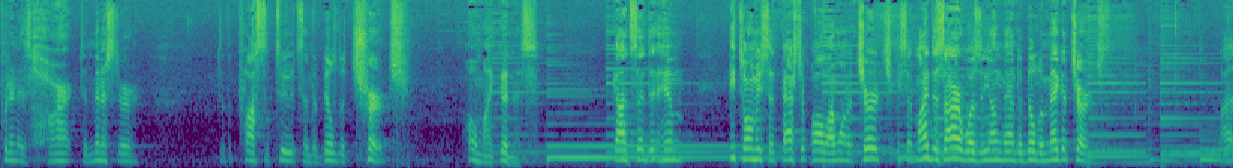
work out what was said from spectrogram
Put in his heart to minister to the prostitutes and to build a church. Oh my goodness. God said to him, He told me, He said, Pastor Paul, I want a church. He said, My desire was a young man to build a mega church. I,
